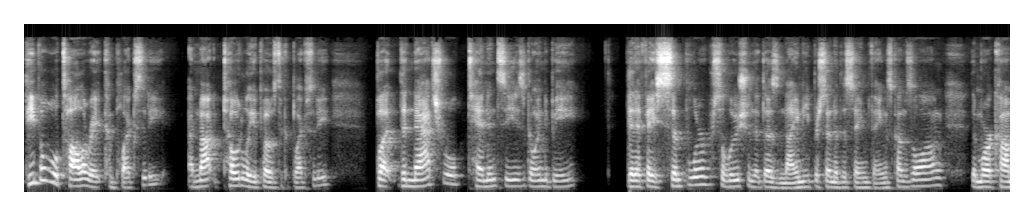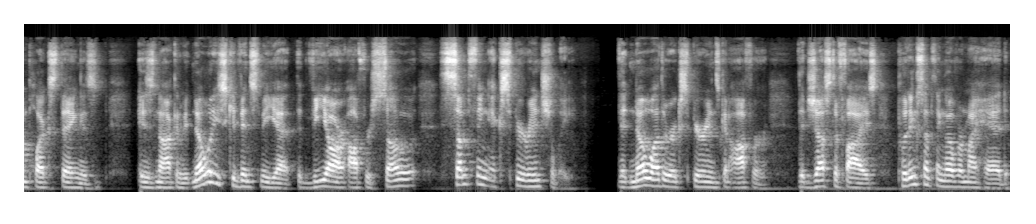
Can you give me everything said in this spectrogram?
people will tolerate complexity. I'm not totally opposed to complexity but the natural tendency is going to be that if a simpler solution that does 90% of the same things comes along, the more complex thing is is not going to be. Nobody's convinced me yet that VR offers so something experientially that no other experience can offer that justifies putting something over my head,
